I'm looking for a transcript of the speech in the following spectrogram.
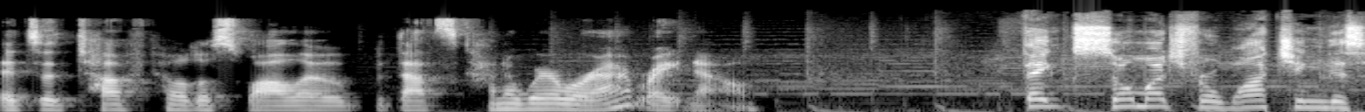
it's a tough pill to swallow, but that's kind of where we're at right now. Thanks so much for watching this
